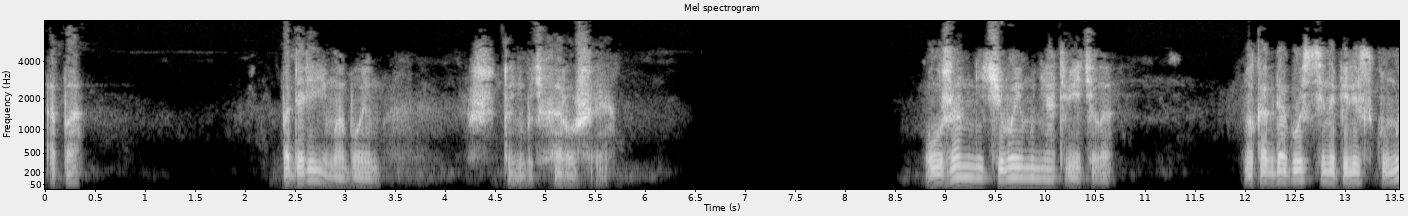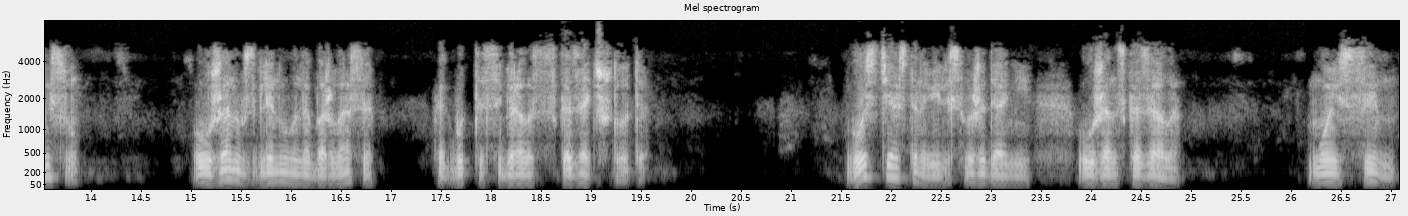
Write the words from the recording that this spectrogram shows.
«Апа, подари им обоим что-нибудь хорошее». Улжан ничего ему не ответила. Но когда гости напились к умысу, Улжан взглянула на Барласа, как будто собиралась сказать что-то. Гости остановились в ожидании. Улжан сказала, «Мой сын,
